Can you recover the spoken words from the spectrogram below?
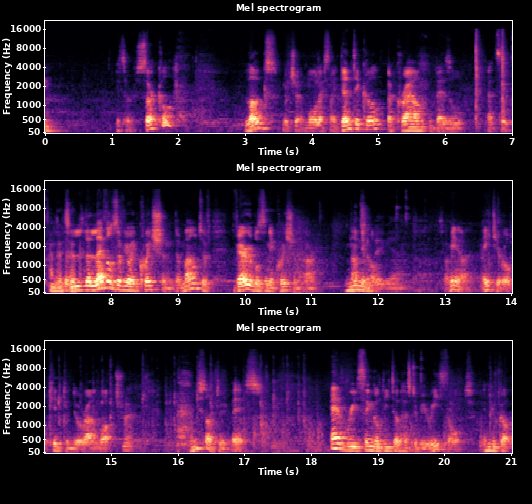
it's a circle, lugs, which are more or less identical, a crown, a bezel, that's it. And that's the, it. the levels of your equation, the amount of variables in the equation are Not so minimal. big, yeah. So I mean, an eight-year-old kid can do a round watch. When you start doing this, every single detail has to be rethought, and you've got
